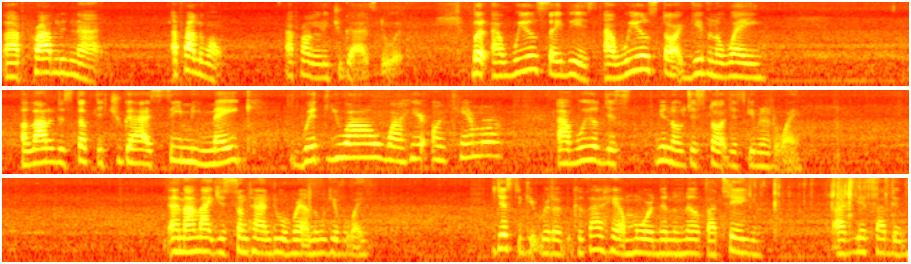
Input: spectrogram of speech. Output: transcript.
I probably not. I probably won't. I probably let you guys do it. But I will say this. I will start giving away a lot of the stuff that you guys see me make with you all while here on camera. I will just you know, just start just giving it away. And I might just sometimes do a random giveaway. Just to get rid of it. Because I have more than enough, I tell you. I guess I do.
